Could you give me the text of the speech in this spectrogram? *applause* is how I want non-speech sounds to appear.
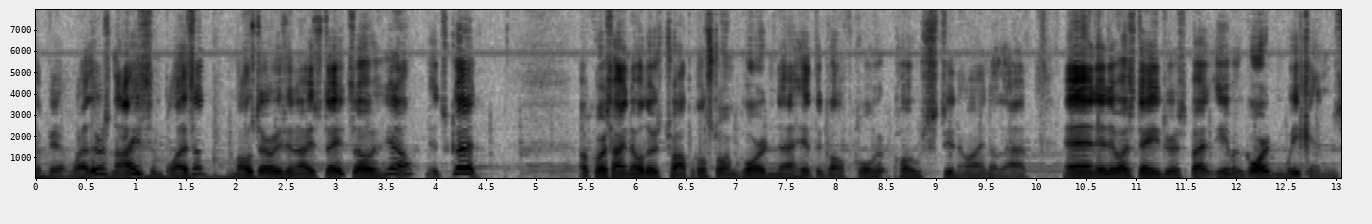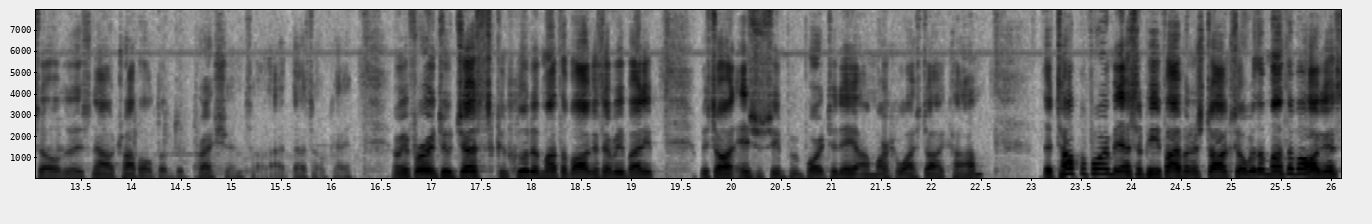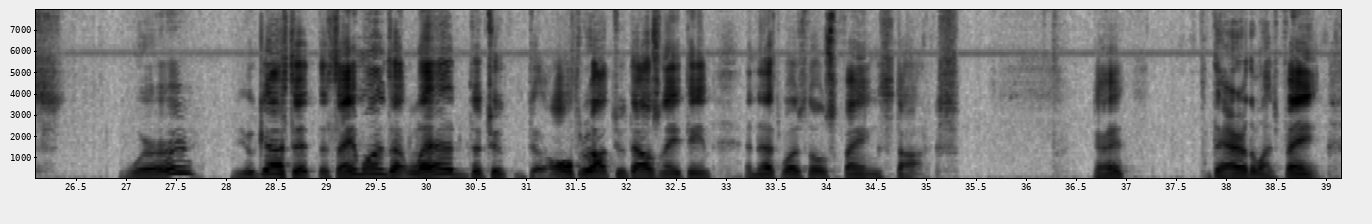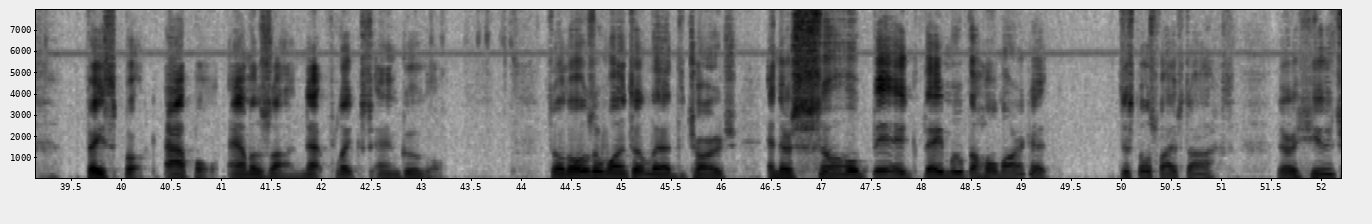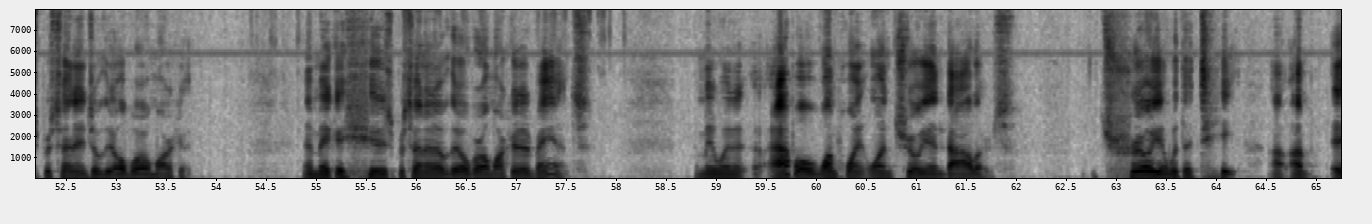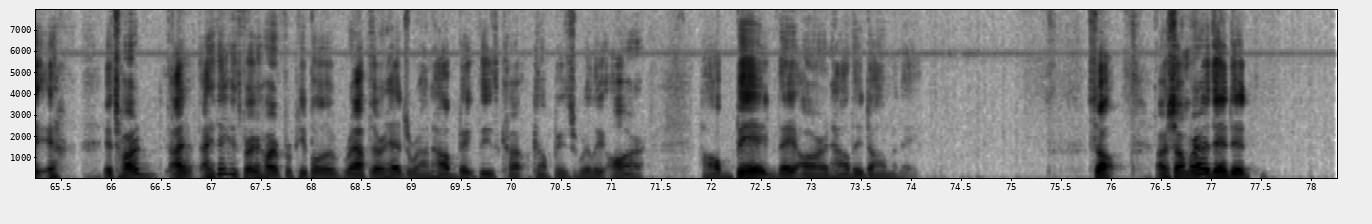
The weather's nice and pleasant most areas of the United States, so, you know, it's good. Of course, I know there's Tropical Storm Gordon that hit the Gulf Coast, you know, I know that. And it was dangerous, but even Gordon weakened, so it's now a tropical depression, so that, that's okay. I'm referring to just concluded month of August, everybody. We saw an interesting report today on MarketWatch.com. The top performing S&P 500 stocks over the month of August were, you guessed it, the same ones that led to, two, to all throughout 2018, and that was those FANG stocks. Okay, they're the ones: FANG, Facebook, Apple, Amazon, Netflix, and Google. So those are ones that led the charge, and they're so big they move the whole market. Just those five stocks. They're a huge percentage of the overall market and make a huge percentage of the overall market advance. I mean, when Apple, 1.1 trillion dollars, trillion with a T. I, I'm, it, it's hard. I, I think it's very hard for people to wrap their heads around how big these co- companies really are, how big they are, and how they dominate. So, our summer has ended,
